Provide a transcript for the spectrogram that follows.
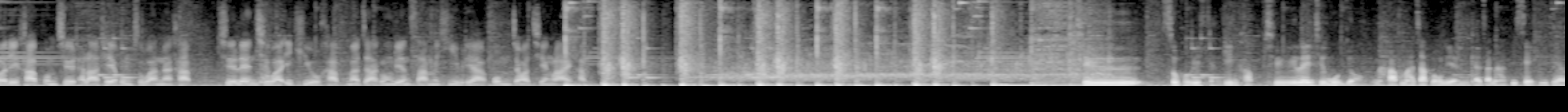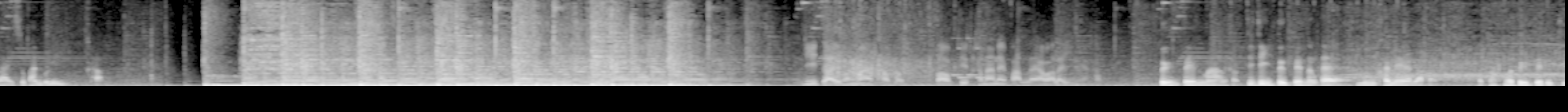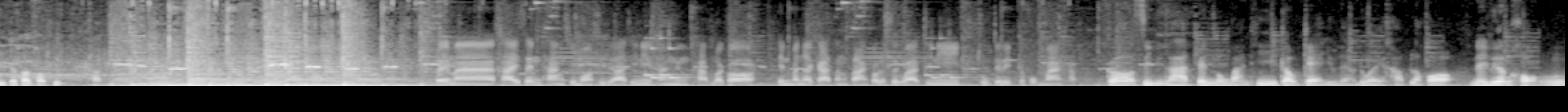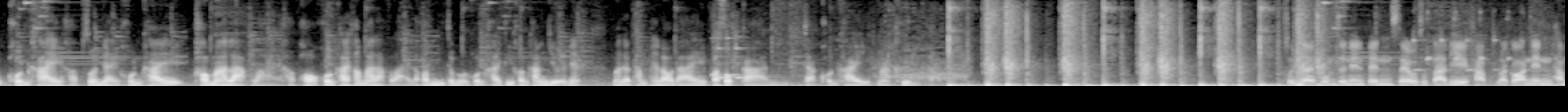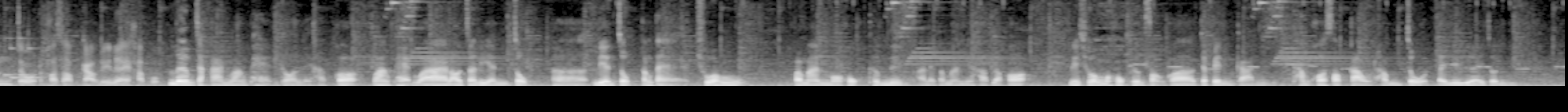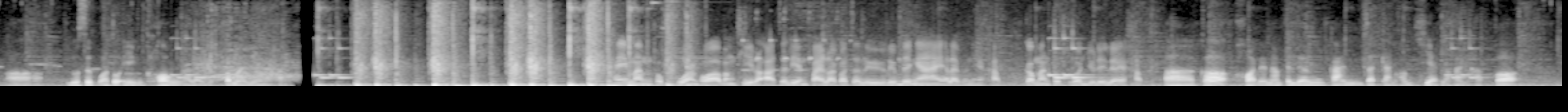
วัสดีครับ ผมชื่อธราเทพพรหมสุวรรณนะครับ ชื่อเล่นชื่อว่า EQ ครับ มาจากโรงเรียนสามัคคีวิทยาคมจังหวัดเชียงรายครับ ชื่อสุภวิทย์แสงอินครับ ชื่อเล่นชื่อหมูหยองนะครับ มาจากโรงเรียนกาญจนาพิเศษวิทยาลัยสุพรรณบุรีครับ ดีใจมากๆครับแบบสอบติดคณะในฝันแล้วอะไรอย่างเงี้ยครับ ตื่นเต้นมากเลยครับ จริง ๆ ตื่นเต้นตั้งแต่รู้คะแนนแล้วครับแล้วก็มาตื่นเต้นอีกทีก็ตอนสอบติดครับไปมาค่ายเส้นทางสู่หมอศิริราชที่นี่ครั้งหนึ่งครับ แล้วก็เห็นบรรยากาศต่างๆ ก็รู้สึกว่าที่นี่ถูกจริตกับผมมากครับ ก็ศิริราชเป็นโรงพยาบาลที่เก่าแก่อยู่แล้วด้วยครับ แล้วก็ในเรื่องของคนไข้ครับ ส่วนใหญ่คนไข้เข้ามาหลากหลายครับ พอคนไข้เข้ามาหลากหลาย แล้วก็มีจำนวนคนไข้ที่ค่อนข้างเยอะเนี่ย มันจะทำให้เราได้ประสบการณ์จากคนไข้มากขึ้นครับ ส่วนใหญ่ผมจะเน้นเป็นเซลล์สตาร์ดี้ครับ แล้วก็เน้นทำโจทย์ข้อสอบเก่าเรื่อยๆครับผม เริ่มจากการวางแผนก่อนเลยครับ ก็วางแผนว่าเราจะเรียนจบเเรียนจบตั้งแต่ช่วงประมาณม .6 เทอม1อะไรประมาณนี้ครับ แล้วก็ในช่วงม .6 เทอม2 ก็จะเป็นการทำข้อสอบเก่าทำโจทย์ไปเรื่อย ๆ จนรู้สึกว่าตัวเองคล่องอะไรประมาณนี้ยครับ ให้มันทบทวน เพราะว่าบางทีเราอาจจะเรียนไปแล้วก็จะลืมลืมได้ง่ายอะไรแบบนี้ครับก็หมั่นทบทวนอยู่เรื่อยๆครับอ่าก็ขอแนะนำเป็นเรื่องการจัดการความเครียดแล้วกันครับ ก็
